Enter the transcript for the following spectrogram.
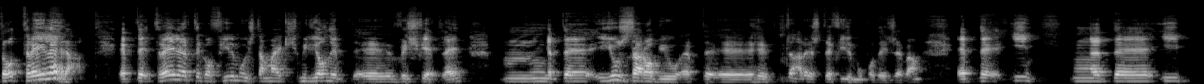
do trailera. Trailer tego filmu już tam ma jakieś miliony wyświetleń. Mm, już zarobił na resztę filmu, podejrzewam. I i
